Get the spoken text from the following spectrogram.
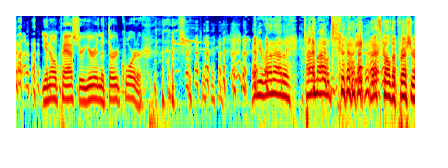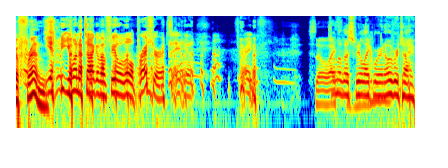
you know, Pastor, you're in the third quarter. and you run out of timeouts. That's called the pressure of friends. Yeah, you want to talk about feel a little pressure? That's right. So Some I, of us feel like we're in overtime.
